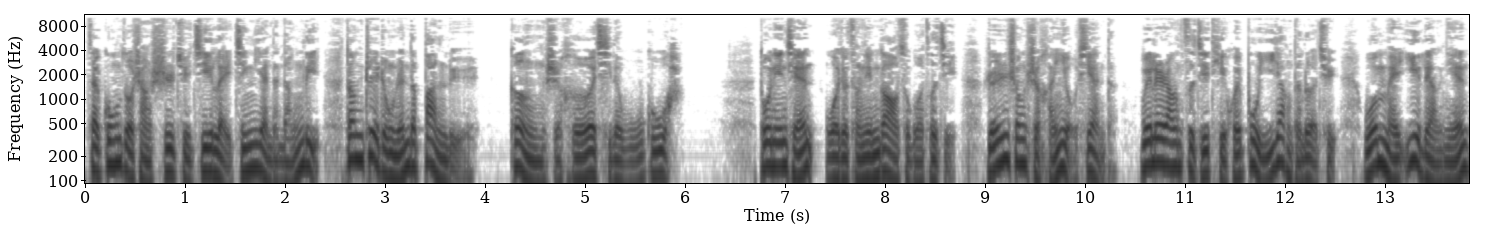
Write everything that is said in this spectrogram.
在工作上失去积累经验的能力。当这种人的伴侣，更是何其的无辜啊！多年前我就曾经告诉过自己，人生是很有限的。为了让自己体会不一样的乐趣，我每一两年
